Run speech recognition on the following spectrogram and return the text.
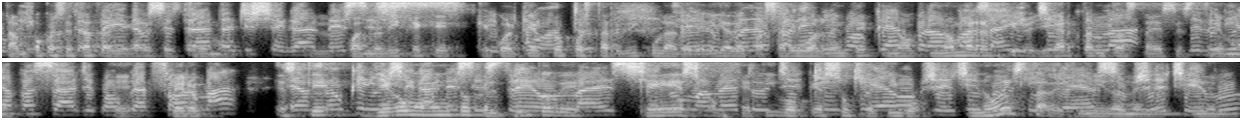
tampoco se trata de llegar a ese extremo. de Cuando dije que, que cualquier propuesta ridícula debería de pasar igualmente, no, no me refiero a llegar tanto hasta ese extremo. De qualquer pero forma. Es eu que não queria llega un momento que el punto de qué es objetivo, qué es subjetivo, no está é definido en el, en subjetivo. el-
